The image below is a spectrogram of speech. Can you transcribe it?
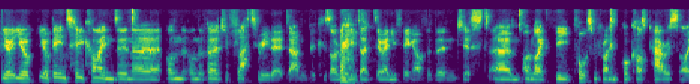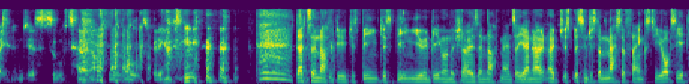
You're you're you're being too kind and uh, on on the verge of flattery there, Dan, because I really don't do anything other than just um, I'm like the Portsmouth Running podcast parasite and just sort of turn up for the rules, really. That's enough, dude. Just being just being you and being on the show is enough, man. So yeah, no, no, just listen. Just a massive thanks to you. Obviously,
